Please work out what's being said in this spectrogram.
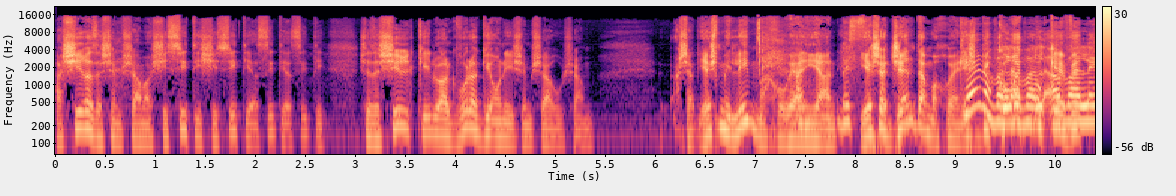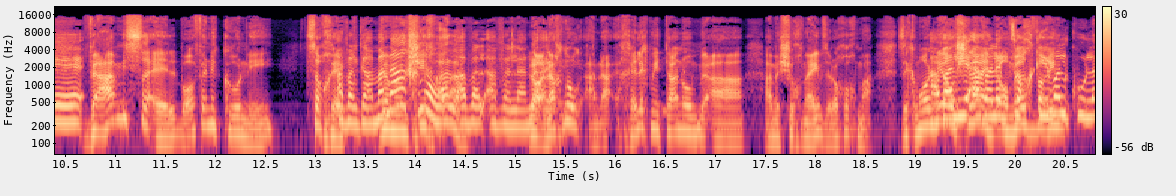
השיר הזה שהם שם, שיסיתי, שיסיתי, עשיתי, עשיתי, שזה שיר כאילו על גבול הגאוני שהם שרו שם. עכשיו, יש מילים מאחורי העניין, בס- יש אג'נדה מאחורי העניין, כן, יש ביקורת אבל- נוקבת, אבל, אה, ועם ישראל, באופן עקרוני, צוחק אבל גם אנחנו, הלאה. אבל- אבל לא, אני- אנחנו, חלק מאיתנו, המשוכנעים, זה לא חוכמה. זה כמו אבל, ליאור שליין, אבל הם אומר צוחקים דברים... על כולם,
